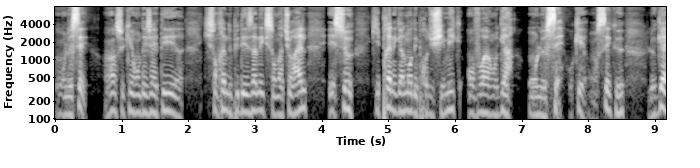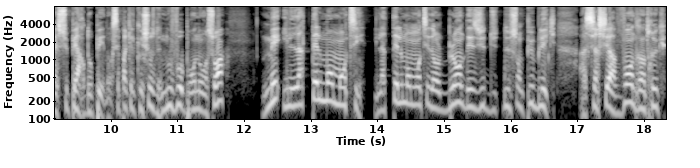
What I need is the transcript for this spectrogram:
on, le sait. Hein, ceux qui ont déjà été, qui s'entraînent depuis des années, qui sont naturels, et ceux qui prennent également des produits chimiques, on voit le gars, on le sait, ok, on sait que le gars est super dopé, donc c'est pas quelque chose de nouveau pour nous en soi, mais il a tellement menti, il a tellement menti dans le blanc des yeux de son public, à chercher à vendre un truc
